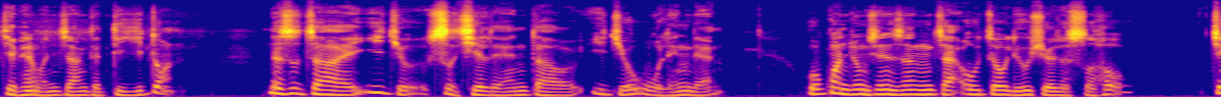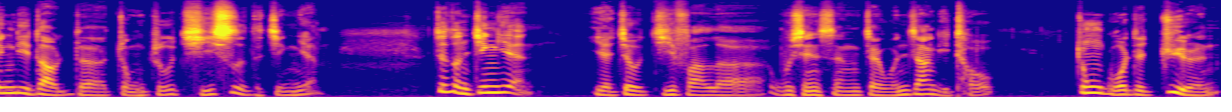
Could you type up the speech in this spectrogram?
这篇文章的第一段，那是在一九四七年到一九五零年，吴冠中先生在欧洲留学的时候经历到的种族歧视的经验。这种经验也就激发了吴先生在文章里头：“中国的巨人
